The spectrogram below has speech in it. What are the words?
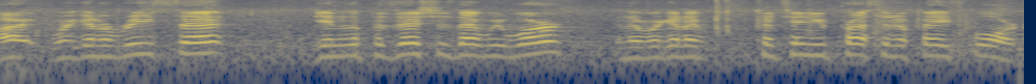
All right, we're gonna reset, get in the positions that we were, and then we're gonna continue pressing to phase four.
